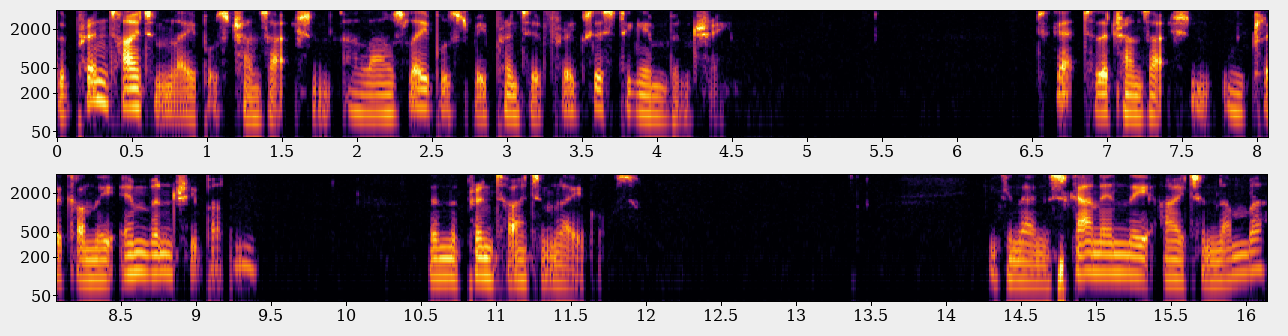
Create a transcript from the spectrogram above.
The print item labels transaction allows labels to be printed for existing inventory. To get to the transaction, we click on the inventory button, then the print item labels. You can then scan in the item number,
